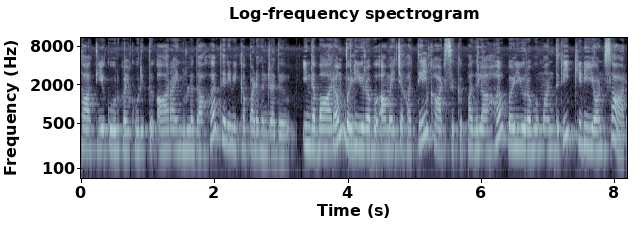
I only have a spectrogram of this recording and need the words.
சாத்தியக்கூறுகள் குறித்து ஆராய்ந்துள்ளதாக தெரிவிக்கப்படுகின்றது. இந்த வாரம் வெளியுறவு அமைச்சகத்தில் காட்ஸுக்கு பதிலாக வெளியுறவு மந்திரி கிடியோன் சார்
